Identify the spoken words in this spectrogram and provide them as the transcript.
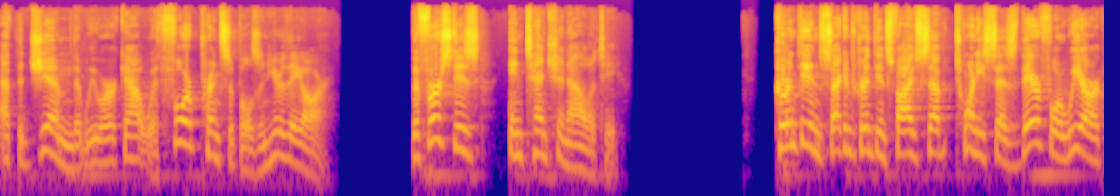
at the gym that we work out with. Four principles, and here they are. The first is intentionality. Corinthians, 2 Corinthians 5 20 says, Therefore, we are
